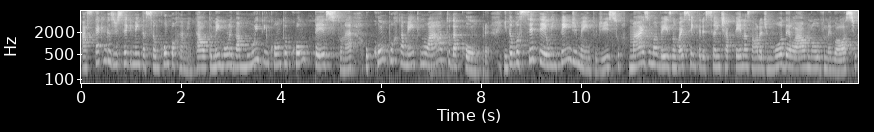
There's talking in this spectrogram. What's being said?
As técnicas de segmentação comportamental também vão levar muito em conta o contexto, né? O comportamento no ato da compra. Então, você ter o entendimento disso, mais uma vez, não vai ser interessante apenas na hora de modelar um novo negócio,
